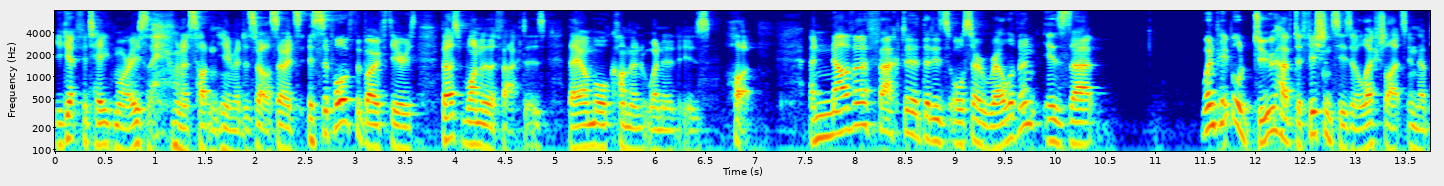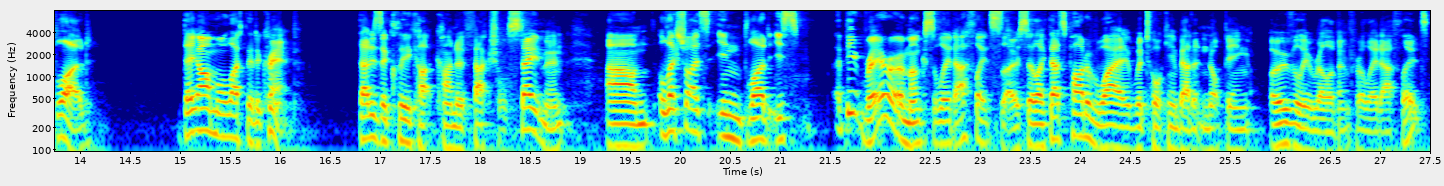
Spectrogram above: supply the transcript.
you get fatigued more easily when it's hot and humid as well. So it's, it's support for both theories, but that's one of the factors. They are more common when it is hot. Another factor that is also relevant is that when people do have deficiencies of electrolytes in their blood, they are more likely to cramp. That is a clear cut kind of factual statement. Um, electrolytes in blood is a bit rarer amongst elite athletes, though. So, like, that's part of why we're talking about it not being overly relevant for elite athletes.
